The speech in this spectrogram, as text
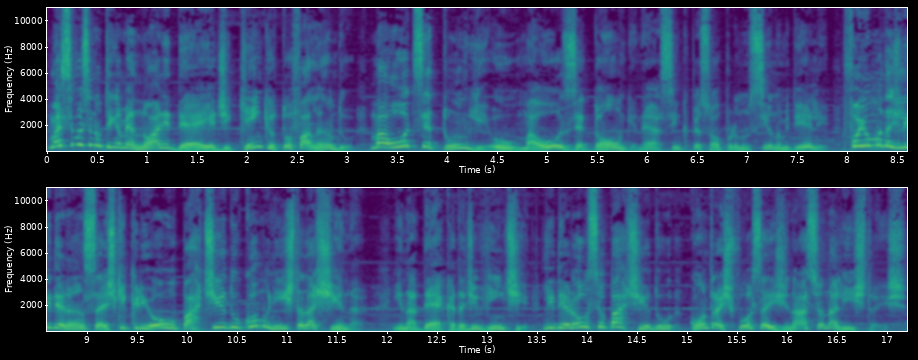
Mas se você não tem a menor ideia de quem que eu tô falando, Mao Tse-tung, ou Mao Zedong, né, assim que o pessoal pronuncia o nome dele, foi uma das lideranças que criou o Partido Comunista da China. E na década de 20, liderou seu partido contra as forças nacionalistas.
